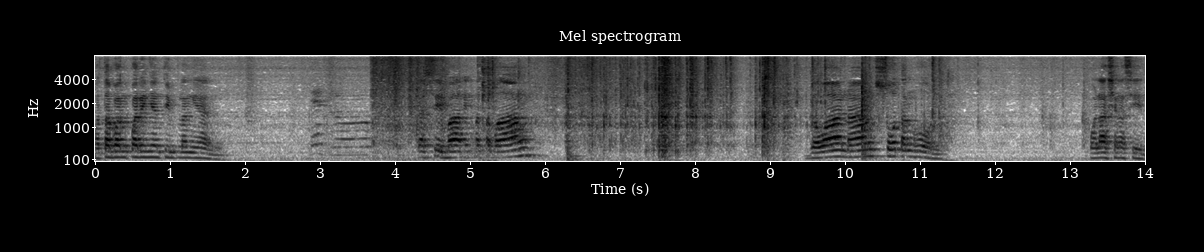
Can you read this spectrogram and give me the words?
Matabang pa rin yan timplang yan. Kasi bakit matabang? Gawa ng sotanghon. Wala siyang asin.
